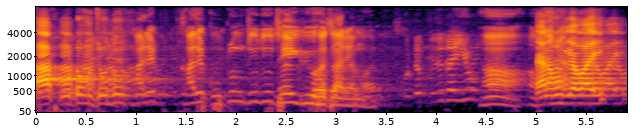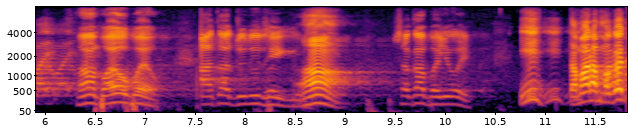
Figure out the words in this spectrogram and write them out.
આ કુટુંબ જુદું. ખાલી ખાલી કુટુંબ જુદું થઈ ગયું અત્યારે અમારું. હા એને શું કહેવાય? હા ભયો ભયો. આ તો જુદું થઈ ગયું. હા. સગા ભાઈઓ ઈ તમારા મગજ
